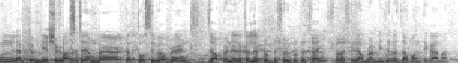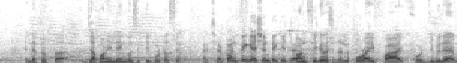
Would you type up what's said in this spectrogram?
কোন ল্যাপটপ দিয়ে শুরু করব ফার্স্টে আমরা একটা তোসিবা ব্র্যান্ড জাপানের একটা ল্যাপটপ দিয়ে শুরু করতে চাই। সরাসরি আমরা নিজেরা জাপান থেকে আনা এই ল্যাপটপটা জাপানি ল্যাঙ্গুয়েজে কিবোর্ড আছে। আচ্ছা কনফিগারেশনটা কি এটা? কনফিগারেশন হলো core i five four GB RAM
